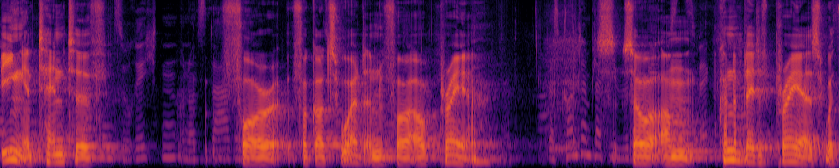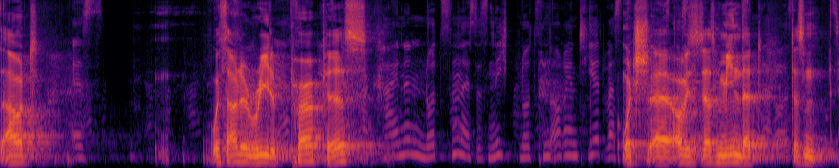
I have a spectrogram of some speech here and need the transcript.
being attentive for for God's word and for our prayer So um, contemplative prayer is without without a real purpose, which uh, obviously doesn't mean that doesn't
